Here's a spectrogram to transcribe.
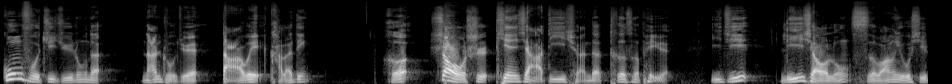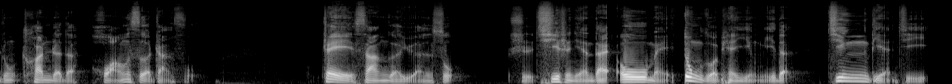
功夫剧集中的男主角大卫·卡拉丁和邵氏《天下第一拳》的特色配乐，以及李小龙《死亡游戏》中穿着的黄色战服。这三个元素是七十年代欧美动作片影迷的经典记忆，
